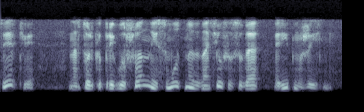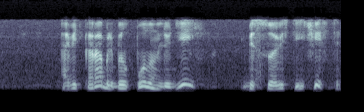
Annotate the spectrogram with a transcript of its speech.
церкви, настолько приглушенный и смутно доносился сюда ритм жизни. А ведь корабль был полон людей без совести и чести.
